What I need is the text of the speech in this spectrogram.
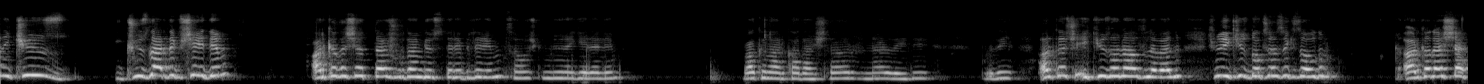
son 200 200'lerde bir şeydim. Arkadaş hatta şuradan gösterebilirim. Savaş günlüğüne gelelim. Bakın arkadaşlar neredeydi? Burada değil. Arkadaşlar 216 leveldim. Şimdi 298 oldum. Arkadaşlar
